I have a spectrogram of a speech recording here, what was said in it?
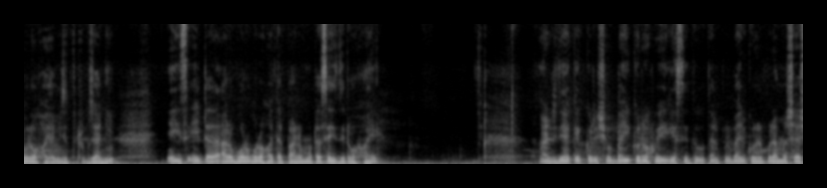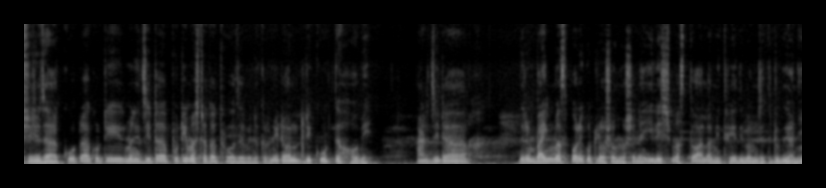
বড় হয়, আমি যতটুকু জানি। এই এইটা আরও বড় বড় হয়, তার পাড়া মোটা সাইজেরও হয়। আর এক এক করে সব বাইর করা হয়ে গেছে, তো তারপর বাইর করার পর আমার শাশুড়ি যা কোটাকুটি মানে যেটা পুঁটি মাছটা তো ধোয়া যাবে না, কারণ এটা অলরেডি করতে হবে। আর যেটা যেরকম বাইং মাছ পরে কুটলেও সমস্যা নেই, ইলিশ মাছ তো আল আমি ধুয়ে দিব আমি যতটুকু জানি।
